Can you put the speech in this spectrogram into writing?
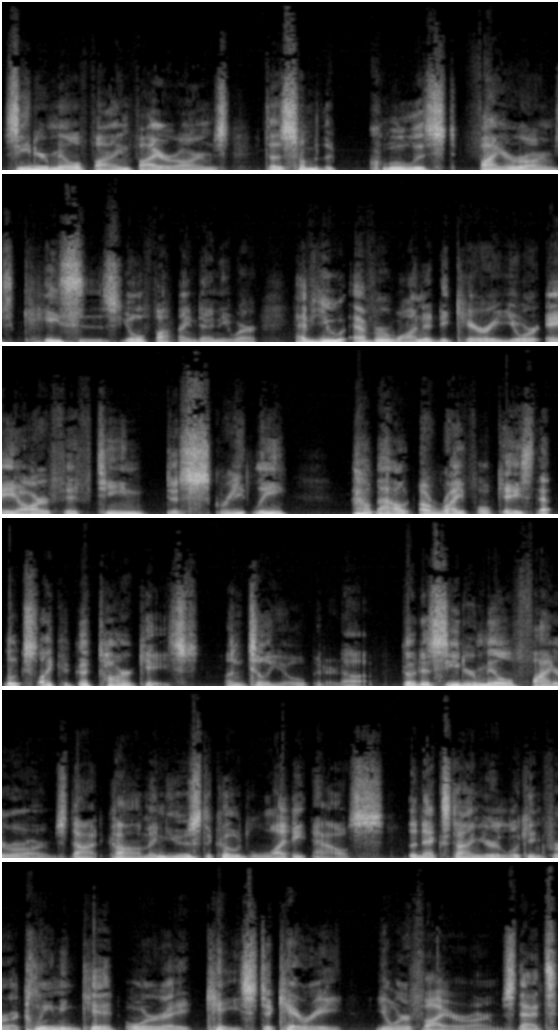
Cedar Mill Fine Firearms does some of the coolest firearms cases you'll find anywhere. Have you ever wanted to carry your AR 15 discreetly? How about a rifle case that looks like a guitar case until you open it up? Go to cedarmillfirearms.com and use the code LIGHTHOUSE the next time you're looking for a cleaning kit or a case to carry your firearms. That's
